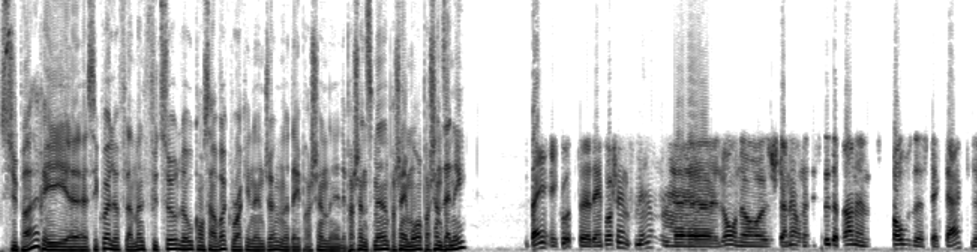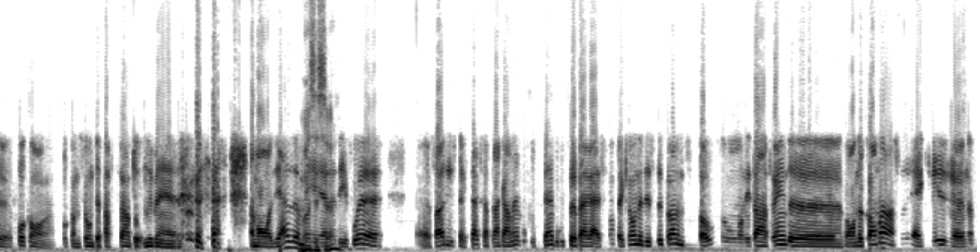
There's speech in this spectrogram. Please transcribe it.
Super. Et euh, c'est quoi, là, finalement, le futur, là, où qu'on s'en va avec Rocking Engine, là, les prochaines, euh, des prochaines semaines, prochains mois, prochaines années? Ben, écoute, euh, dans les prochaines semaines, euh, là, on a justement, on a décidé de prendre une petite pause de spectacle. Pas, qu'on, pas comme si on était parti en tournée ben, à mondial, là, Ouais, mais ça. euh, des fois, euh, faire des spectacles, ça prend quand même beaucoup de temps, beaucoup de préparation. Fait que là, on a décidé de prendre une petite pause. On est en train de... On a commencé à écrire euh, notre,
